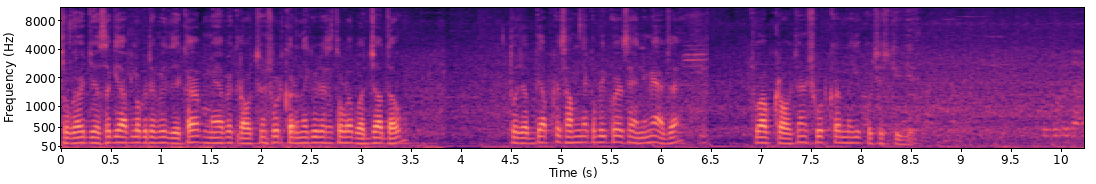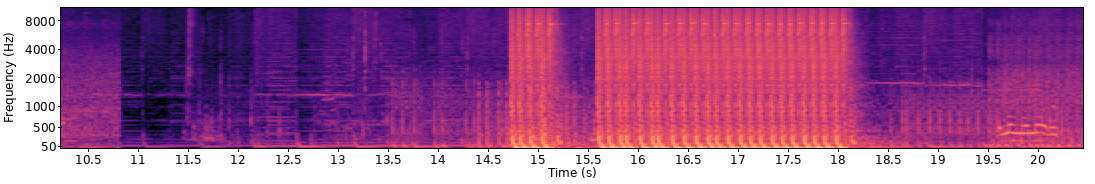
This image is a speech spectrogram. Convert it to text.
तो गाइस, जैसा कि आप लोगों ने भी देखा, मैं यहाँ पे क्राउचिंग शूट करने की वजह से थोड़ा बच जाता हूँ। तो जब भी आपके सामने कभी कोई ऐसा एनिमी आ जाए तो आप क्राउचिंग शूट करने की कोशिश कीजिए। ले, रुक।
